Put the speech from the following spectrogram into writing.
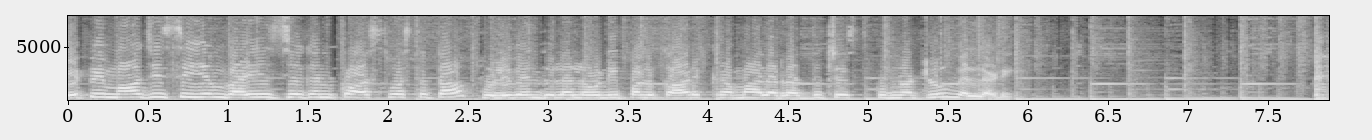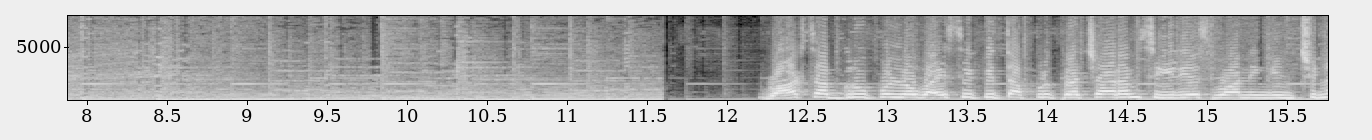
ఏపీ మాజీ సీఎం వైఎస్ జగన్కు అస్వస్థత పులివెందులలోని పలు కార్యక్రమాల రద్దు చేసుకున్నట్లు వెల్లడి. వాట్సాప్ గ్రూపుల్లో వైసీపీ తప్పుడు ప్రచారం సీరియస్ వార్నింగ్ ఇచ్చిన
